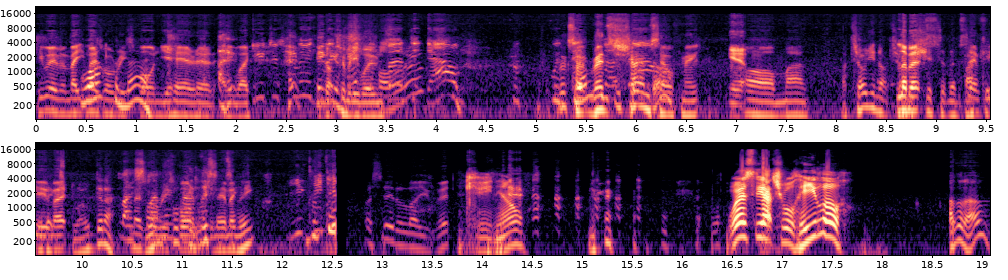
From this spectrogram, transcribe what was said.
You even mate, you What may as well respawn your hair here anyway. You just flew Got too many wounds. it down! Looks like Red's shot himself, mate. Yeah. oh man, I told you not to Limit. shit at the back of you, it mate. explode, didn't I? Nice Don't fucking Respawn, listen you to hear me. You, you, I see the live it. Okay, now. Where's the actual helo? I don't know.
